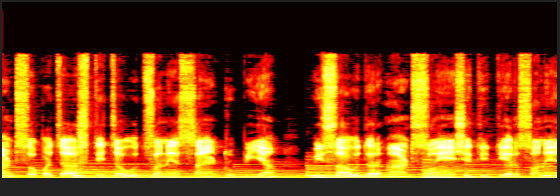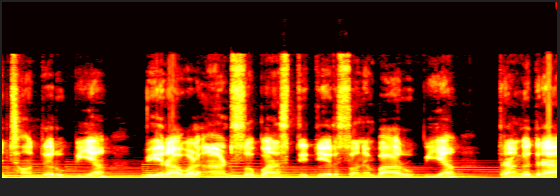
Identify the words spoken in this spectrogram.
આઠસો પચાસથી ચૌદસો ને સાઠ રૂપિયા, વિસાવદર આઠસો એંશીથી તેરસો ને છોતેર રૂપિયા, વેરાવળ આઠસો પાંચથી તેરસો ને બાર રૂપિયા ત્રાંગધ્રા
